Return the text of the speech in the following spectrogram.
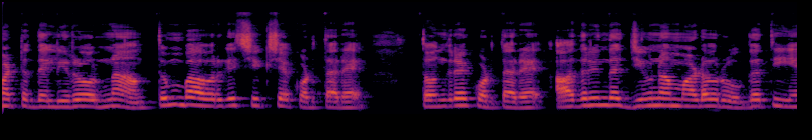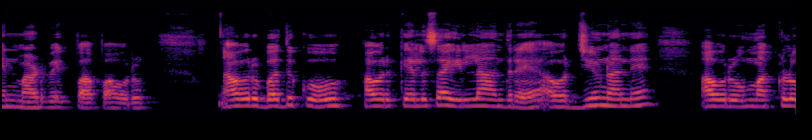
ಮಟ್ಟದಲ್ಲಿರೋರನ್ನ ತುಂಬ ಅವ್ರಿಗೆ ಶಿಕ್ಷೆ ಕೊಡ್ತಾರೆ, ತೊಂದರೆ ಕೊಡ್ತಾರೆ. ಅದರಿಂದ ಜೀವನ ಮಾಡೋರು ಗತಿ ಏನು ಮಾಡಬೇಕು ಪಾಪ ಅವರು? ಅವ್ರ ಬದುಕು, ಅವ್ರ ಕೆಲಸ ಇಲ್ಲ ಅಂದರೆ ಅವ್ರ ಜೀವನನೇ ಅವರು ಮಕ್ಕಳು,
